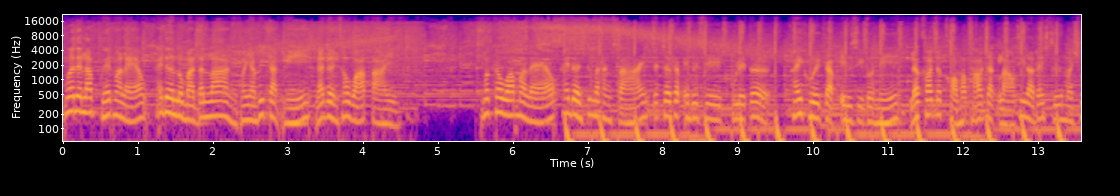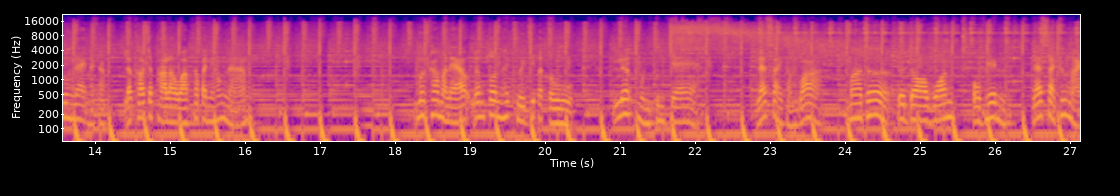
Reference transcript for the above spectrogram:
เมื่อได้รับเควสมาแล้ว ให้เดินลงมาด้านล่างมายังพิกัดนี้และเดินเข้าวาร์ปไป เมื่อเข้าวาร์ปมาแล้วให้เดินขึ้นมาทางซ้าย จะเจอกับ NPC Curator ให้คุยกับ NPC ตัวนี้ แล้วเขาจะขอมะพร้าวจากเราที่เราได้ซื้อมาช่วงแรกนะครับ แล้วเขาจะพาเราวาร์ปเข้าไปในห้องน้ำ มื่อเข้ามาแล้วเริ่มต้นให้คุยที่ประตู เลือกหมุนกุญแจ และใส่คำว่า Mother the door won't open และใส่เครื่องหมาย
